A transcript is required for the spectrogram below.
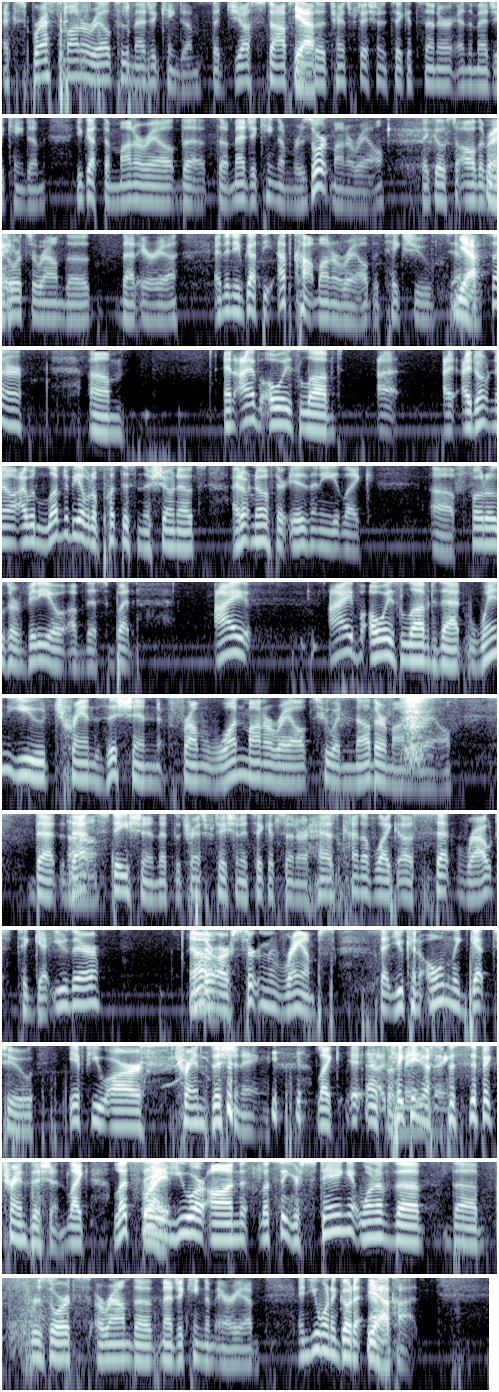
express monorail to the Magic Kingdom that just stops Yeah. at the Transportation and Ticket Center and the Magic Kingdom. You've got the monorail, the the Magic Kingdom Resort monorail that goes to all the Right. resorts around the that area, and then you've got the Epcot monorail that takes you to Epcot Yeah. Center. Um, and I've always loved. Uh, I I don't know. I would love to be able to put this in the show notes. I don't know if there is any like uh, photos or video of this, but I I've always loved that when you transition from one monorail to another monorail, that that Uh-huh. station, that the transportation and ticket center has kind of like a set route to get you there, and Oh. there are certain ramps that you can only get to if you are transitioning, like it- uh, That's taking a specific transition. Like let's say Right. you are on, let's say you're staying at one of the the resorts around the Magic Kingdom area, and you want to go to Yeah. Epcot.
